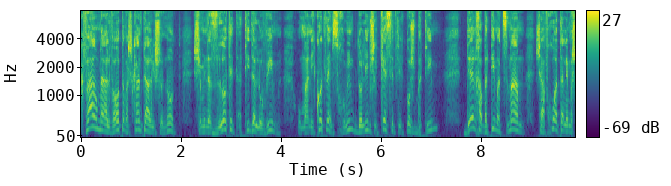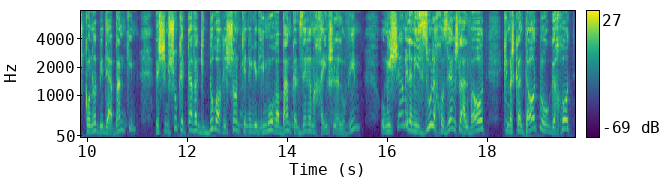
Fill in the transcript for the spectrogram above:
כבר מהלוואות המשכנתה הראשונות, שמנזלות את עתיד הלווים ומעניקות להם סכומים גדולים של כסף לרכוש בתים, דרך הבתים עצמם שהפכו עתה למשכונות בידי הבנקים, ושימשו כקו הגידור הראשון כנגד הימור הבנק על זרם החיים של הלווים, ומשם אל הניזול החוזר של ההלוואות כמשכנתאות מאוגחות,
